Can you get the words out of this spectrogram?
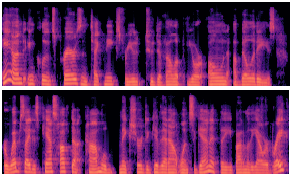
and includes prayers and techniques for you to develop your own abilities. Her website is kasshuff.com. We'll make sure to give that out once again at the bottom of the hour break.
